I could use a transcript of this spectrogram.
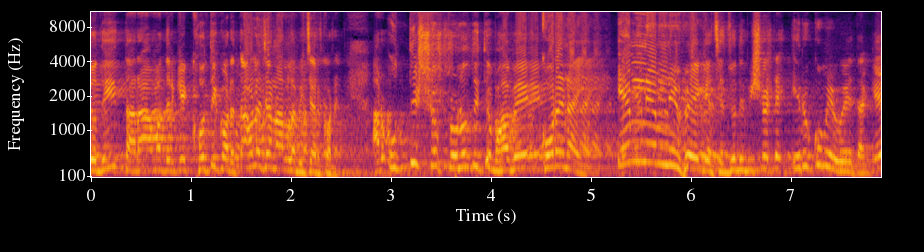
যদি তারা আমাদেরকে ক্ষতি করে, তাহলে যেন আল্লাহ বিচার করে। আর উদ্দেশ্য প্রণোদিতভাবে করে নাই, এমনি এমনি হয়ে গেছে। যদি বিষয়টা এরকমই হয়ে থাকে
